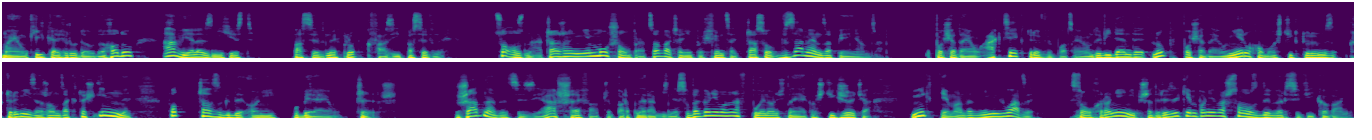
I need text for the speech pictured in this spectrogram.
mają kilka źródeł dochodu, a wiele z nich jest pasywnych lub quasi-pasywnych, co oznacza, że nie muszą pracować ani poświęcać czasu w zamian za pieniądze. Posiadają akcje, które wypłacają dywidendy, lub posiadają nieruchomości, którym, którymi zarządza ktoś inny, podczas gdy oni pobierają czynsz. Żadna decyzja szefa czy partnera biznesowego nie może wpłynąć na jakość ich życia. Nikt nie ma nad nimi władzy. Są chronieni przed ryzykiem, ponieważ są zdywersyfikowani.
